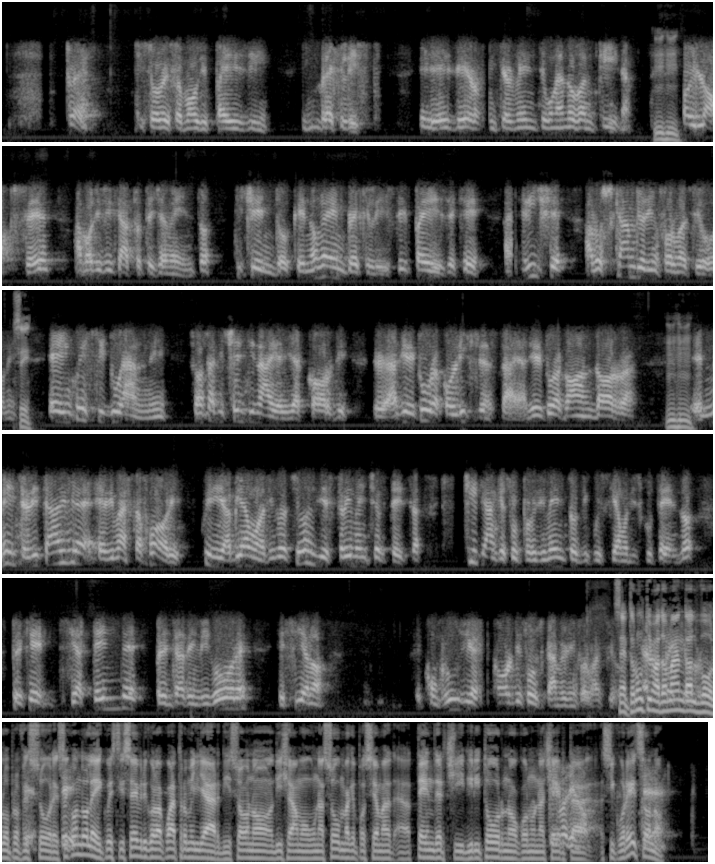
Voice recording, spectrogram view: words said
Sono i famosi paesi in blacklist ed erano inizialmente una novantina. Mm-hmm. Poi l'Ocse ha modificato atteggiamento dicendo che non è in blacklist il paese che aderisce allo scambio di informazioni sì. e in questi due anni sono stati centinaia di accordi, eh, addirittura con Liechtenstein, addirittura con Andorra, mm-hmm. mentre l'Italia è rimasta fuori quindi abbiamo una situazione di estrema incertezza, anche sul provvedimento di cui stiamo discutendo, perché si attende per entrare in vigore che siano conclusi accordi sullo scambio di informazioni. Senta, un'ultima domanda al volo, professore. Sì, Secondo sì. lei questi 6,4 miliardi sono diciamo, una somma che possiamo attenderci di ritorno con una certa no. sicurezza eh, o no?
